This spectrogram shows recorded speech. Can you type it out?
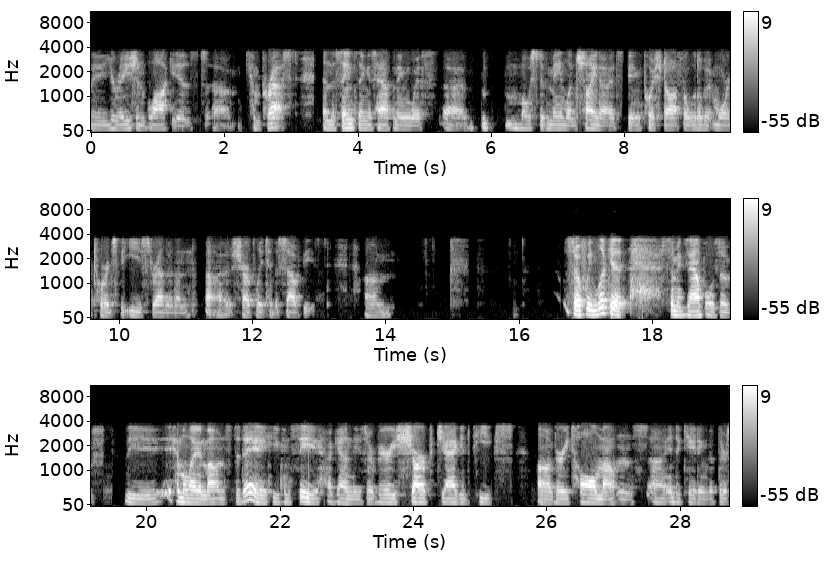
the Eurasian block is um, compressed. And the same thing is happening with uh, most of mainland China. It's being pushed off a little bit more towards the east rather than uh, sharply to the southeast. Um, so if we look at some examples of the Himalayan mountains today, you can see, again, these are very sharp, jagged peaks, uh, very tall mountains, uh, indicating that they're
